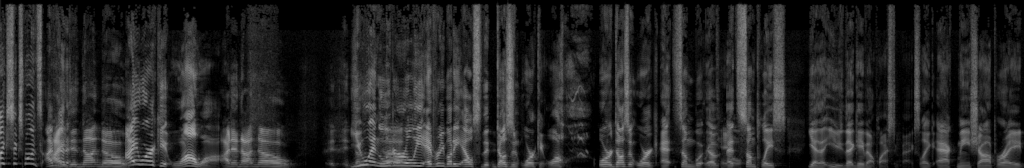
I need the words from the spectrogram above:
like six months. I've I had- did not know. I work at Wawa. I did not know. It, it You does- and uh, literally everybody else that doesn't work at Wawa or doesn't work at some uh, at some place. Yeah, that you that gave out plastic bags like Acme, Shoprite,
